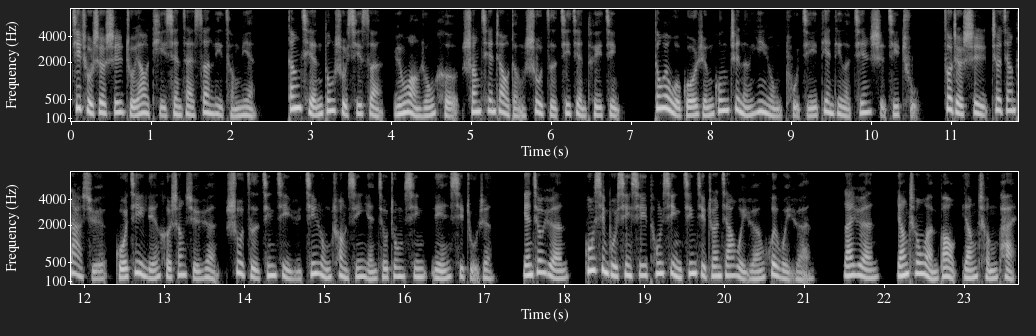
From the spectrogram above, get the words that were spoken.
基础设施主要体现在算力层面，当前东数西算、云网融合、双千兆等数字基建推进，都为我国人工智能应用普及奠定了坚实基础。作者是浙江大学国际联合商学院数字经济与金融创新研究中心联席主任、研究员，工信部信息通信经济专家委员会委员。来源：羊城晚报羊城派，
